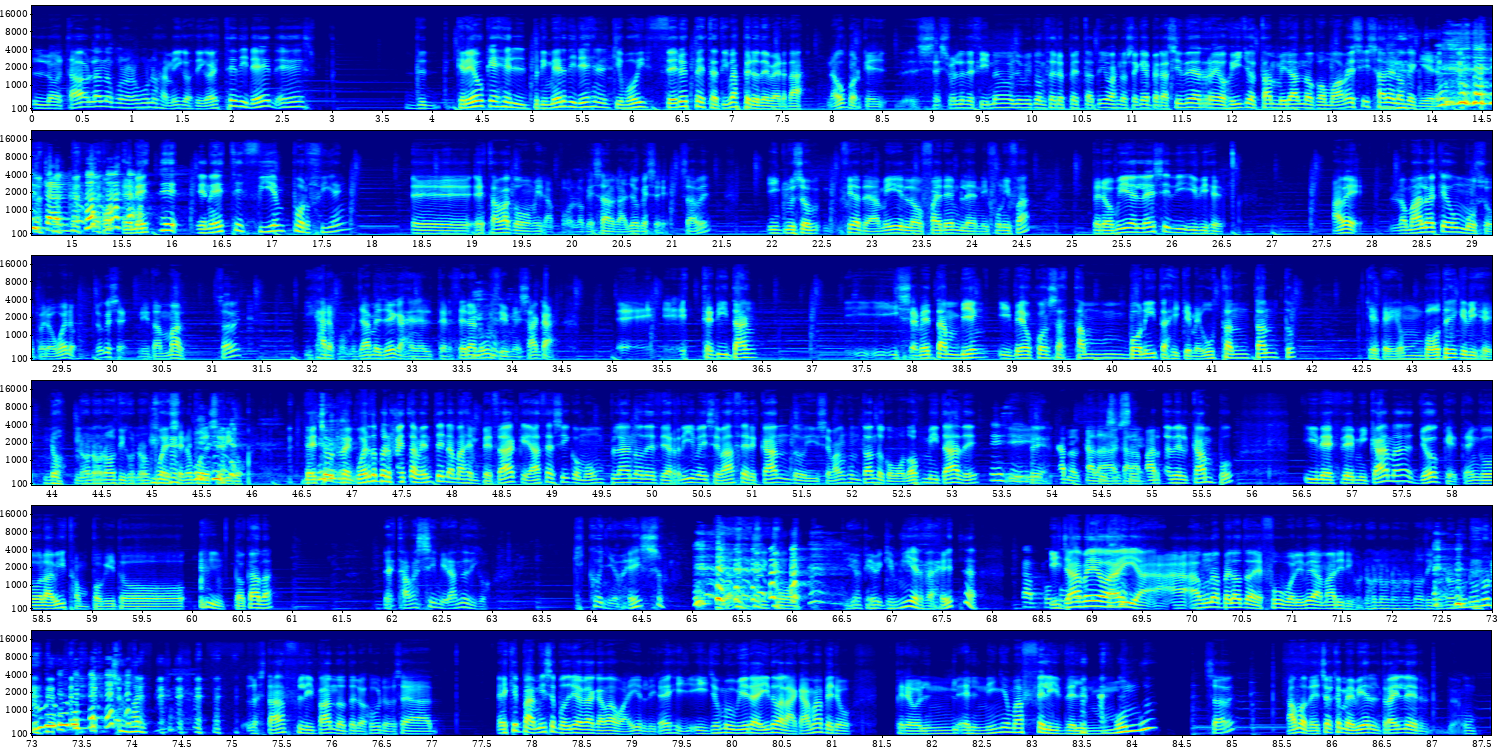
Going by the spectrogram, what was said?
lo estaba hablando con algunos amigos. Digo, este direct es. De- creo que es el primer direct en el que voy cero expectativas, pero de verdad, ¿no? Porque se suele decir, no, yo voy con cero expectativas, no sé qué, pero así de reojillo estás mirando como a ver si sale lo que quieres. Pues en este, en este 100% eh, estaba como, mira, por lo que salga, yo qué sé, ¿sabes? Incluso, fíjate, a mí los Fire Emblem ni Funifa, pero vi el S y, di- y dije, a ver, lo malo es que es un muso, pero bueno, yo qué sé, ni tan mal, ¿sabes? Y claro, pues ya me llegas en el tercer anuncio y me saca eh, este titán y, y se ve tan bien y veo cosas tan bonitas y que me gustan tanto que pegué un bote que dije, no, no, no, no, digo, no puede ser, no puede ser, digo. De hecho, recuerdo perfectamente nada más empezar que hace así como un plano desde arriba y se va acercando y se van juntando como dos mitades. Sí, sí. y, Sí. claro, cada, Sí, sí, cada parte del campo. Y desde mi cama, yo que tengo la vista un poquito tocada, estaba así mirando y digo, ¿qué coño es eso? Así como, tío, ¿qué, mierda es esta? Y ya veo ahí a, una pelota de fútbol y veo a Mari y digo, no, no, no, no, no, digo, no, no, no, no, no, no, no chaval. Lo estaba flipando, te lo juro. O sea, es que para mí se podría haber acabado ahí el direct y, y yo me hubiera ido a la cama, pero, pero el, el niño más feliz del mundo, ¿sabes? Vamos, de hecho es que me vi el tráiler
